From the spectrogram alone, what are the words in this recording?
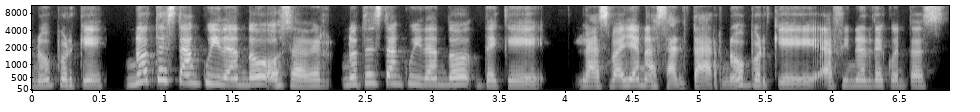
¿no? Porque no te están cuidando, o sea, a ver, no te están cuidando de que las vayan a asaltar, ¿no? Porque a final de cuentas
